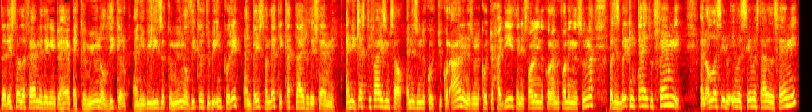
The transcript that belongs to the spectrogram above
the rest of the family they're going to have a communal dhikr, and he believes the communal dhikr to be incorrect, and based on that he cut ties with his family. And he justifies himself, and he's going to quote the Quran, and he's going to quote the Hadith, and he's following the Quran and following the Sunnah, but he's breaking ties with family. And Allah said, whoever severs ties with family,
